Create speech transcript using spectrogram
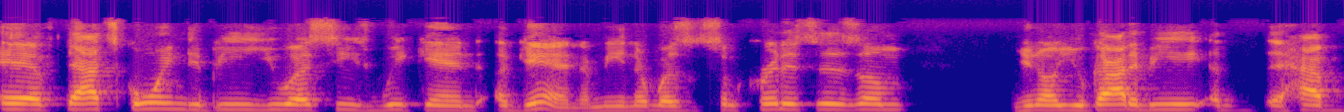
if that's going to be USC's weekend again. I mean, there was some criticism. You know, you got to be have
